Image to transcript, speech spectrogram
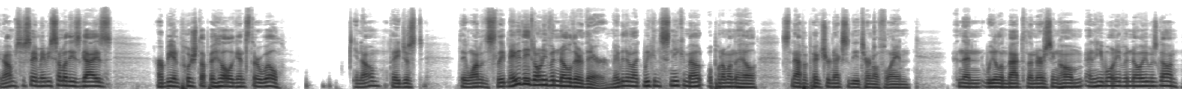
you know I'm just saying maybe some of these guys are being pushed up a hill against their will you know they just they wanted to sleep. Maybe they don't even know they're there. Maybe they're like, we can sneak him out. We'll put him on the hill, snap a picture next to the eternal flame, and then wheel him back to the nursing home, and he won't even know he was gone.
